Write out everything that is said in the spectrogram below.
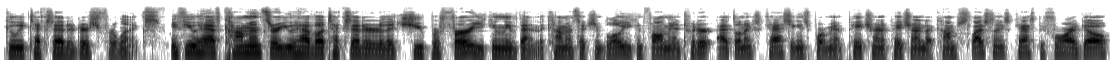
GUI text editors for Linux. If you have comments or you have a text editor that you prefer, you can leave that in the comment section below. You can follow me on Twitter at the LinuxCast. You can support me on Patreon at patreon.com slash LinuxCast. Before I go,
